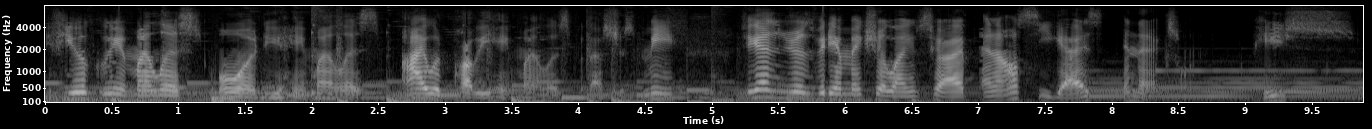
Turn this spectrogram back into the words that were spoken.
if you agree with my list or do you hate my list. I would probably hate my list, but that's just me. If you guys enjoyed this video, make sure to like and subscribe, and I'll see you guys in the next one. Peace.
